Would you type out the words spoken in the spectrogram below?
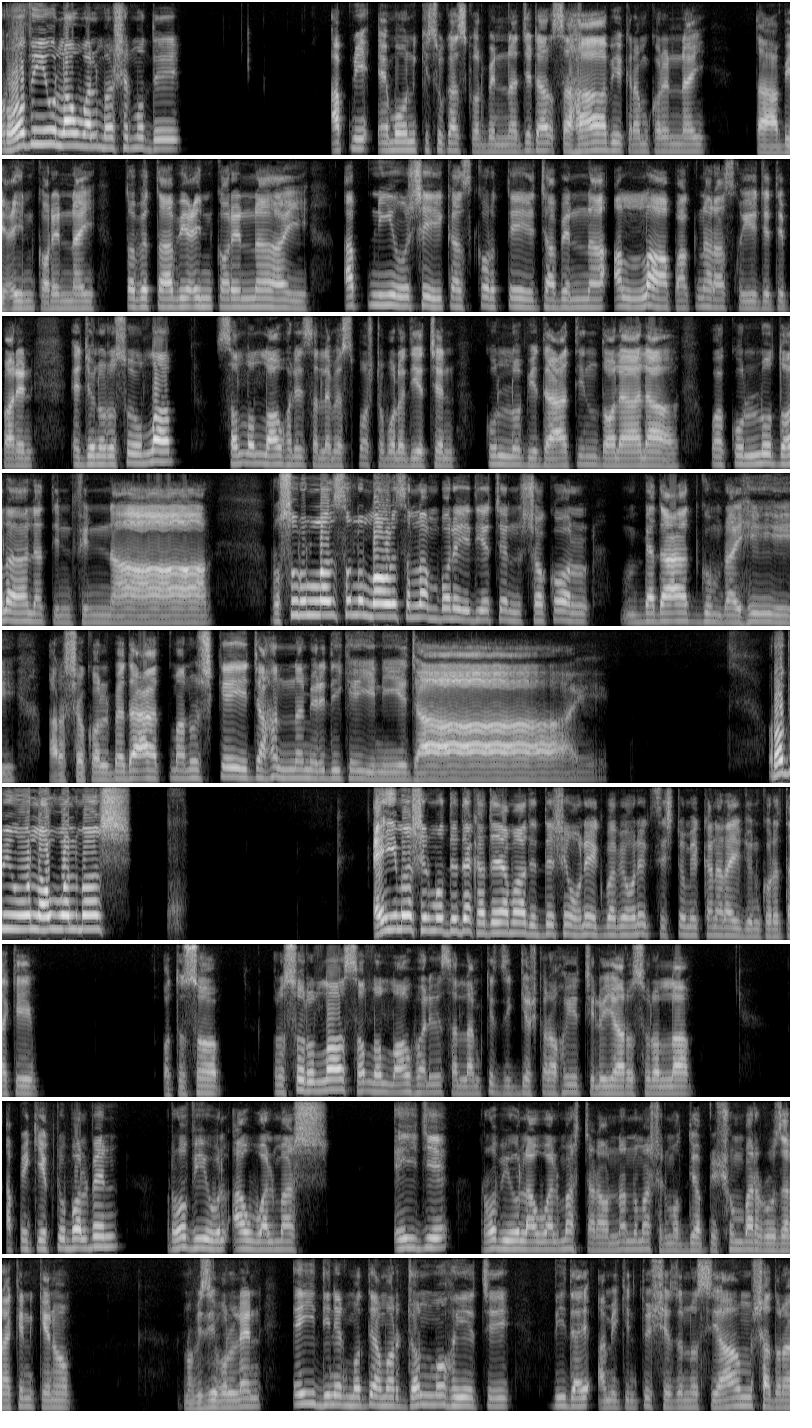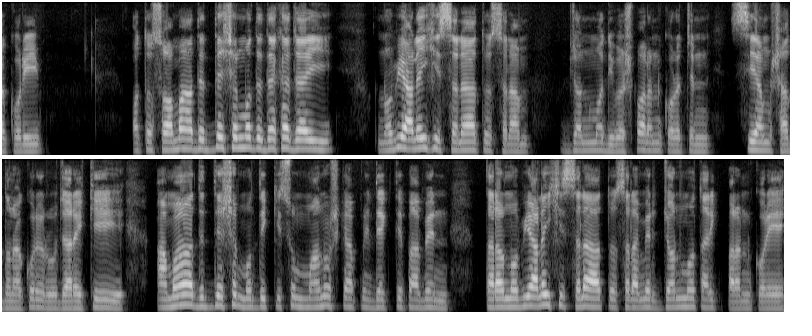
রবিউল আউ্য়াল মাসের মধ্যে আপনি এমন কিছু কাজ করবেন না, যেটা সাহাবি একরাম করেন নাই তাবিআইন করেন নাই। তবে তাবিআইন করেন নাই, আপনিও সেই কাজ করতে যাবেন না, আল্লাহ পাক নারাজ হয়ে যেতে পারেন। এজন্য রসুল্লাহ সাল্লাহ সাল্লাম স্পষ্ট বলে দিয়েছেন, কুল্লু বিদাতিন দলালা ওয়া কুল্লু দলালাতিন ফিন্নার। রসুল্লাহ সাল্লাহ সাল্লাম বলে দিয়েছেন, সকল বেদাত গুমরাহি। আর সকল বেদাত মানুষকেই জাহান্নামের দিকেই নিয়ে যায়। রবিউল আউ্য়াল মাস। এই মাসের মধ্যে দেখা যায় আমাদের দেশে অনেকভাবে অনেক সিস্টেমে কানার আয়োজন করে থাকে। অথচ রসুল্লাহ সাল্লাহ আলী সাল্লামকে জিজ্ঞেস করা হয়েছিল, ইয়া রসুল্লাহ, আপনি কি একটু বলবেন রবিউল আউ্য়াল মাস? এই যে রবিউল আউ্য়াল মাস ছাড়া অন্যান্য মাসের মধ্যে আপনি সোমবার রোজা রাখেন কেন? নবীজি বললেন, এই দিনের মধ্যে আমার জন্ম হয়েছে, বিদায় আমি কিন্তু সেজন্য সিয়াম সাধনা করি। অথচ আমাদের দেশের মধ্যে দেখা যায়, নবী আলিহি সালাতাম জন্মদিবস পালন করেছেন, সিয়াম সাধনা করে রোজা রেখে। আমাদের দেশের মধ্যে কিছু মানুষকে আপনি দেখতে পাবেন তারা নবী আলহি সালাতামের জন্ম তারিখ পালন করে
